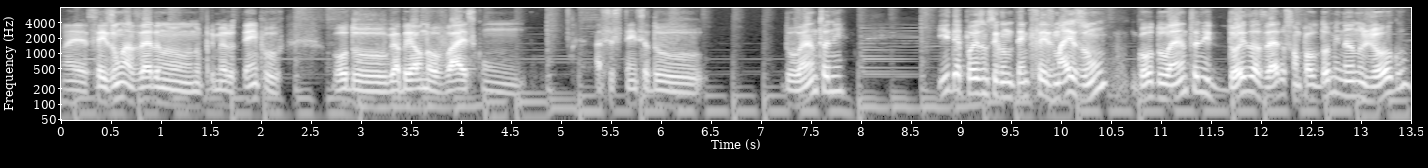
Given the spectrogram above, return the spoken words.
Mas fez 1 a 0 no, no primeiro tempo. Gol do Gabriel Novaes com assistência do, do Anthony. E depois no segundo tempo fez mais um. Gol do Anthony, 2 a 0 São Paulo dominando o jogo.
